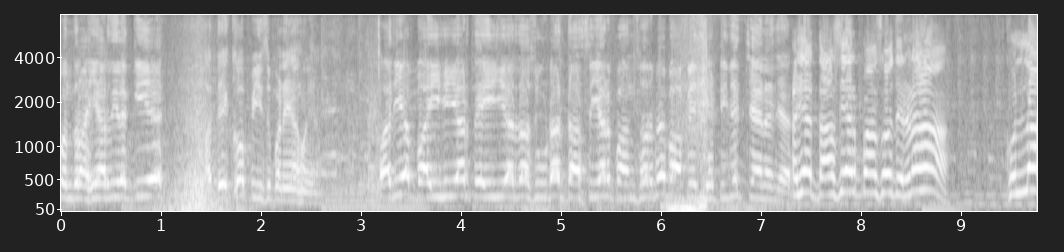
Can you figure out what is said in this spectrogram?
15000 ਦੀ ਲੱਗੀ ਏ ਆ ਦੇਖੋ ਪੀਸ ਬਣਿਆ ਹੋਇਆ। ਭਾਜੀ ਆ 22000 23000 ਦਾ ਸੂਟ ਆ 10500 ਰੁਪਏ ਬਾਬੇ ਦੀ ਹੱਟੀ ਦੇ ਚੈਲੰਜ ਹੈ ਅੱਛਾ 10500 ਦੇਣਾ? ਖੁੱਲਾ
